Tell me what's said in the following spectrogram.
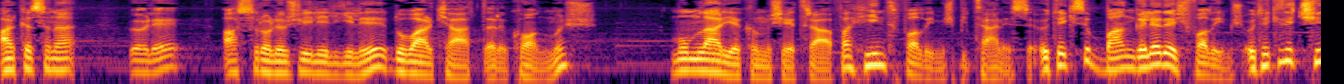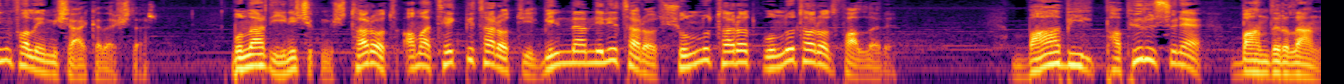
Arkasına böyle astroloji ile ilgili duvar kağıtları konmuş. Mumlar yakılmış etrafa. Hint falıymış bir tanesi. Ötekisi Bangladeş falıymış. Ötekisi Çin falıymış arkadaşlar. Bunlar da yeni çıkmış. Tarot ama tek bir tarot değil. Bilmem neli tarot, şunlu tarot, bunlu tarot falları. Babil papürüsüne bandırılan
